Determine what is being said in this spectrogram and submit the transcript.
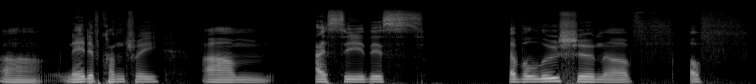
uh, native country. Um, I see this evolution of of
